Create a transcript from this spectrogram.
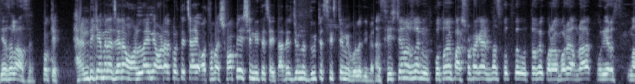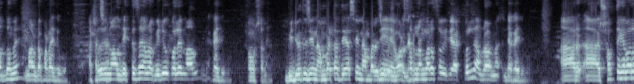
ডিএসএলআর আছে। ওকে হ্যান্ডি ক্যামেরা যারা অনলাইনে অর্ডার করতে চায় অথবা শপে এসে নিতে চায় তাদের জন্য দুইটা সিস্টেমে বলে দিবেন। সিস্টেম আসলে প্রথমে পাঁচশো টাকা অ্যাডভান্স করতে করতে হবে করার পরে আমরা কুরিয়ার মাধ্যমে মালটা পাঠাই দেবো। আর সাথে যদি মাল দেখতে চাই আমরা ভিডিও কলে মাল দেখাই দেবো। সমস্যা নেই। ভিডিওতে যে নাম্বারটা দেওয়া আছে নাম্বারে যে হোয়াটসঅ্যাপ নাম্বার আছে ওইটা অ্যাড করলে আমরা দেখাই দেবো। আর সব থেকে ভালো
